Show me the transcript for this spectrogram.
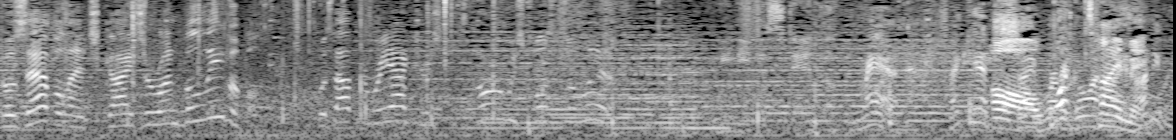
Those avalanche guys are unbelievable. Without the reactors, how are we supposed to live? We Man, I can't Oh, decide where what go on my timing.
